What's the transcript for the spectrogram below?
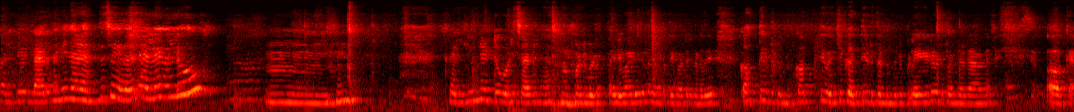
കല്ലു ഇല്ലായിരുന്നെങ്കിൽ ഞാൻ എന്ത് ചെയ്തേനെ അല്ലേ കല്ലു? കല്ലുവിനെ ഇട്ട് ഓടിച്ചാണ് ഞാൻ നമ്മളിവിടെ പരിപാടികൾ നടത്തിക്കൊണ്ടിരിക്കുന്നത്. കത്തി എടുക്കുന്നു കത്തി വെച്ച് കത്തി എടുത്തിട്ടുണ്ട്. ഒരു പ്ലേറ്റ് എടുത്തിട്ടുണ്ട് ഒരാളെ. ഓക്കെ.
